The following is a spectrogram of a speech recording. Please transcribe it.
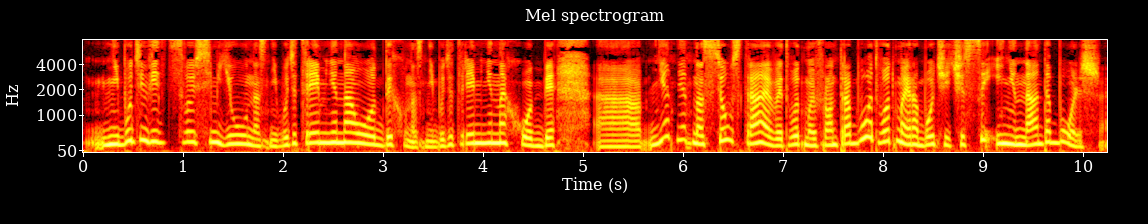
не будем видеть свою семью, у нас не будет времени на отдых, у нас не будет времени на хобби. А, нет, нет, нас все устраивает. Вот мой фронт работ, вот мои рабочие часы, и не надо больше.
